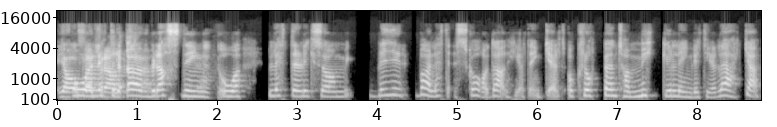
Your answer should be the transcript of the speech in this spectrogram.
Ja, får lättare överbelastning och lättare liksom blir bara lättare skadad helt enkelt. Och kroppen tar mycket längre till att läka.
